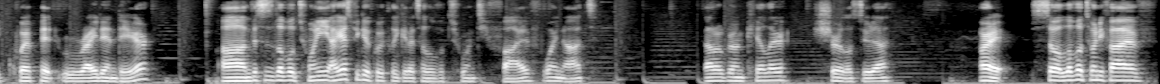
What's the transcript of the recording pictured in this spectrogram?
equip it right in there. Um, this is level 20. I guess we could quickly get it to level 25. Why not? Battleground Killer. Sure, let's do that. Alright, so level 25,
